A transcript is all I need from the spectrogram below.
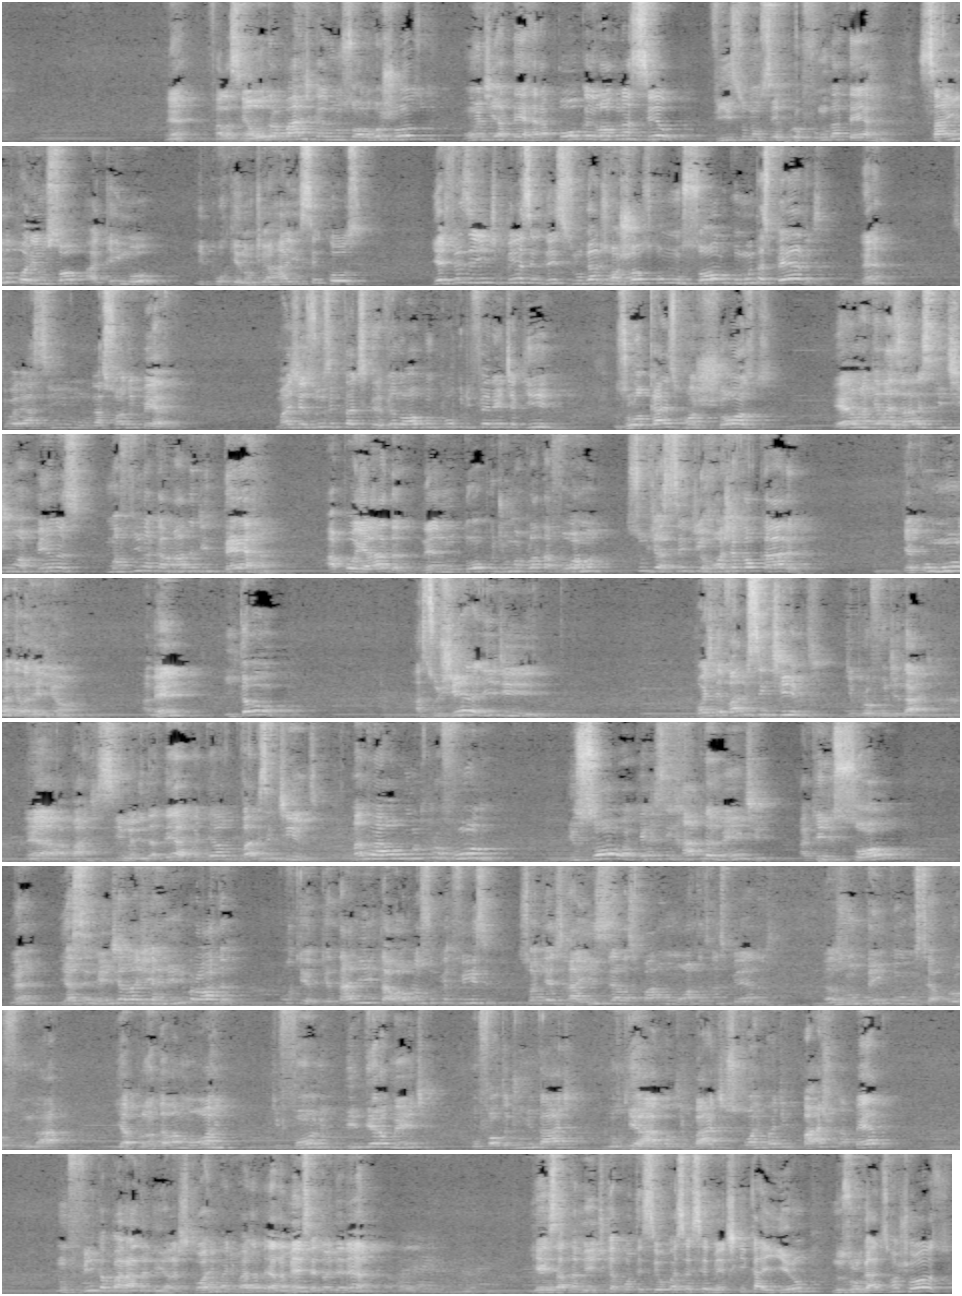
Né? Fala assim: a outra parte caiu no solo rochoso, onde a terra era pouca e logo nasceu, visto não ser profunda a terra. Saindo, porém, o sol queimou e porque não tinha raiz, secou-se. E às vezes a gente pensa nesses lugares rochosos como um solo com muitas pedras, né? Se olhar assim, um lugar só de pedra. Mas Jesus está descrevendo algo um pouco diferente aqui. Os locais rochosos eram aquelas áreas que tinham apenas uma fina camada de terra apoiada né, no topo de uma plataforma subjacente de rocha calcária, que é comum naquela região. Amém? Então, a sujeira ali de pode ter vários centímetros de profundidade, né? A parte de cima ali da terra pode ter vários centímetros, mas não é algo muito profundo. E o sol aquece rapidamente aquele solo, né? E a semente ela germina e brota. Por quê? Porque está ali, está logo na superfície. Só que as raízes elas param mortas nas pedras. Elas não têm como se aprofundar e a planta ela morre de fome, literalmente, por falta de umidade, porque a água que bate escorre para debaixo da pedra. Não fica parada ali, ela escorre para debaixo da pedra. Amém? Vocês estão entendendo? E é exatamente o que aconteceu com essas sementes que caíram nos lugares rochosos.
